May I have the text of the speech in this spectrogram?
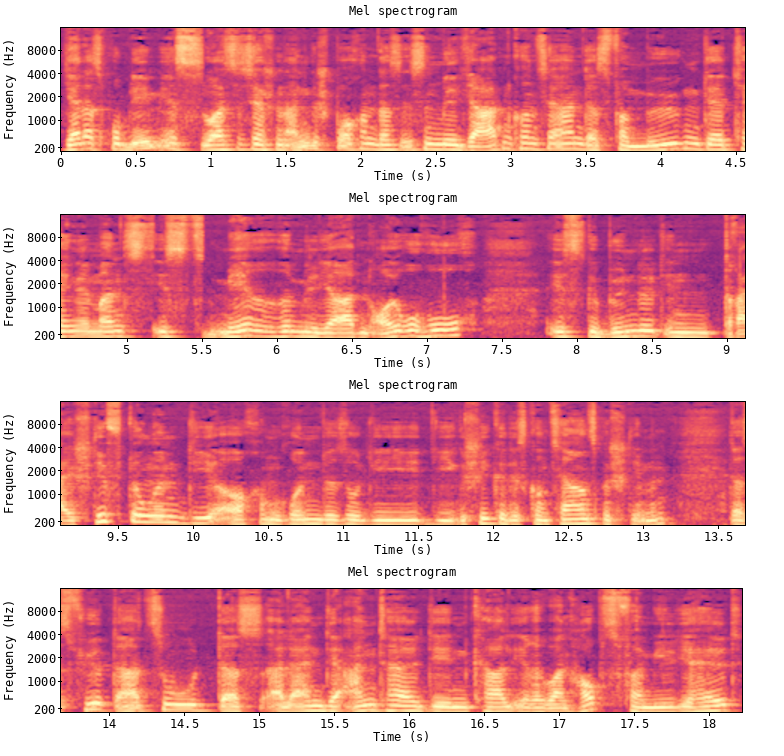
Ja, das Problem ist, du hast es ja schon angesprochen, das ist ein Milliardenkonzern. Das Vermögen der Tengelmanns ist mehrere Milliarden Euro hoch, ist gebündelt in drei Stiftungen, die auch im Grunde so die, die Geschicke des Konzerns bestimmen. Das führt dazu, dass allein der Anteil, den Karl Erevan Haupts Familie hält,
